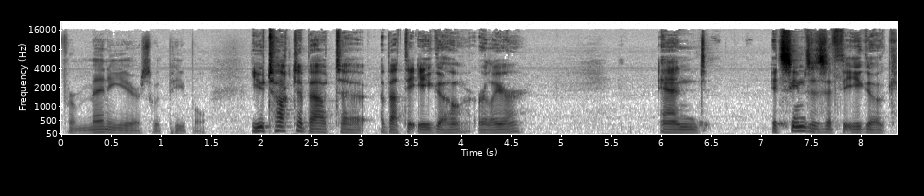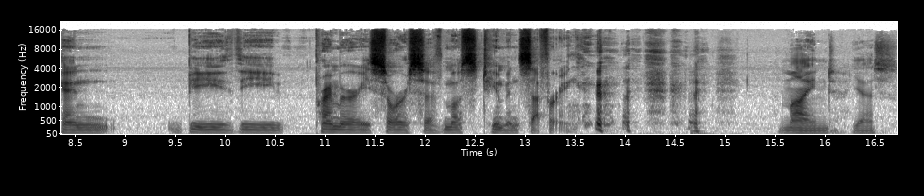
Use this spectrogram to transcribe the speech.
for many years with people. You talked about uh, about the ego earlier, and it seems as if the ego can be the primary source of most human suffering. Mind, yes.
